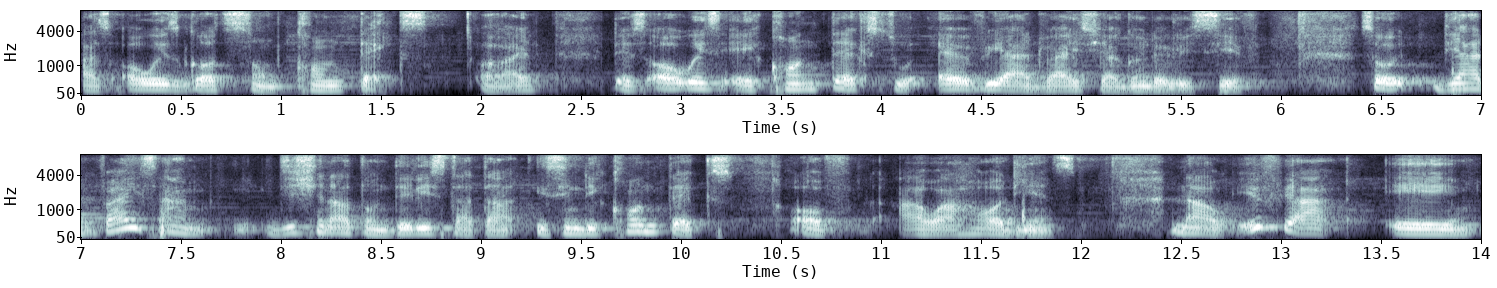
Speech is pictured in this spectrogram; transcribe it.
has always got some context. All right, there's always a context to every advice you are going to receive. So, the advice I'm dishing out on Daily Starter is in the context of our audience. Now, if you are a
